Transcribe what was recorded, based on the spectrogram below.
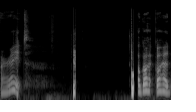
All right. Oh, go ahead. Go ahead.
